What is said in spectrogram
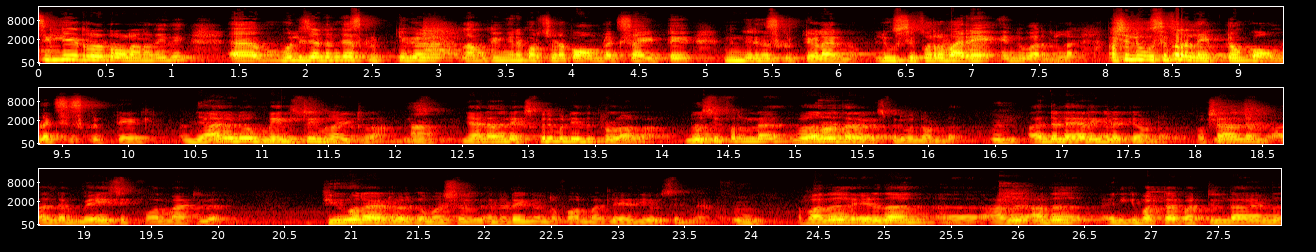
സില്ലി ആയിട്ടുള്ള ട്രോളാണ് അതായത് മുലിച്ചേട്ടന്റെ സ്ക്രിപ്റ്റുകൾ നമുക്ക് ഇങ്ങനെ കുറച്ചുകൂടെ കോംപ്ലക്സ് ആയിട്ട് നിന്നിരുന്ന സ്ക്രിപ്റ്റുകളായിരുന്നു ലൂസിഫർ വരെ എന്ന് പറഞ്ഞിട്ടുള്ള. പക്ഷെ ലൂസിഫർ അല്ല ഏറ്റവും കോംപ്ലക്സ് സ്ക്രിപ്റ്റ് ഞാനൊരു മെയിൻ സ്ട്രീം റൈറ്ററാണ് ഞാൻ അതിൽ എക്സ്പെരിമെന്റ് ചെയ്തിട്ടുള്ള ആളാണ്. ലൂസിഫറിൽ വേറൊരു തരം എക്സ്പെരിമെന്റ് ഉണ്ട്. അതിന്റെ ലെയറിംഗിലൊക്കെ ഉണ്ട്. പക്ഷെ അതിന്റെ അതിന്റെ ബേസിക് ഫോർമാറ്റിൽ പ്യുവർ ആയിട്ടുള്ള ഒരു കമേഴ്ഷ്യൽ എന്റർടൈനറിന്റെ ഫോർമാറ്റിൽ എഴുതിയ ഒരു സിനിമയാണ് അപ്പോൾ അത് എഴുതാൻ അത് അത് എനിക്ക് പറ്റ പറ്റില്ല എന്ന്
